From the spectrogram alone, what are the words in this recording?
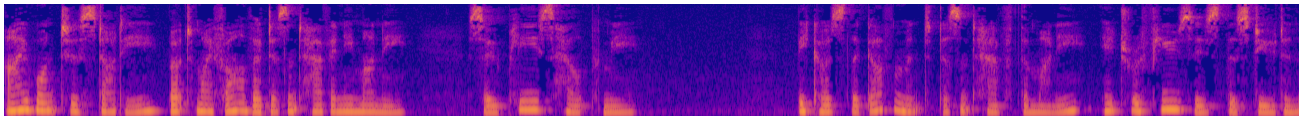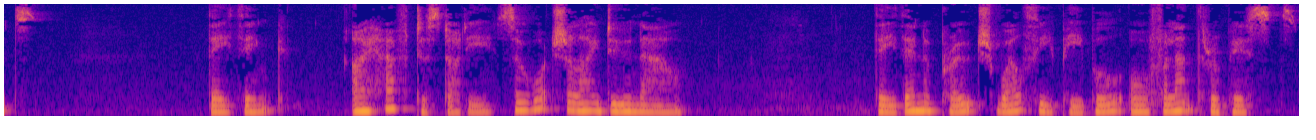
I want to study, but my father doesn't have any money, so please help me. Because the government doesn't have the money, it refuses the students. They think, I have to study, so what shall I do now? They then approach wealthy people or philanthropists.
